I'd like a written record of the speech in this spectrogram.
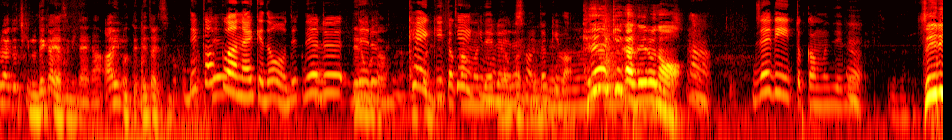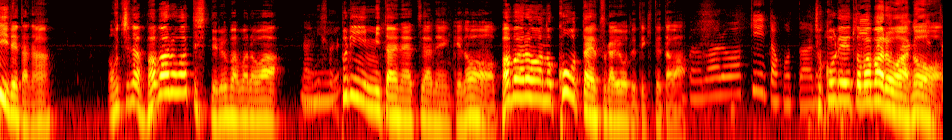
フライドチキンのでかいやつみたいなああいうのって出たりするの？でかくはないけど出出る。出出るケーキとかも出るケーキも出るその時は。いケーキが出るの？うん。ゼリーとかも出る、うんゼリー入れたな。うちなババロアって知ってる？ババロア。何それ？プリンみたいなやつやねんけどババロアの凍ったやつがよう出てきてたわ。ババロア聞いたことあるチョコレートババロアの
